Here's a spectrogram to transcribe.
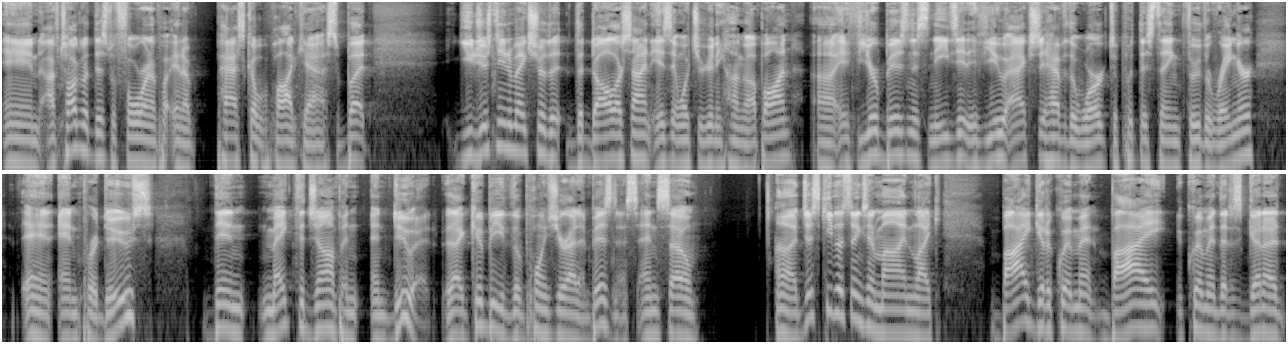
And I've talked about this before in a, in a past couple podcasts, but you just need to make sure that the dollar sign isn't what you're getting hung up on. Uh, if your business needs it, if you actually have the work to put this thing through the ringer and and produce, then make the jump and and do it. That could be the points you're at in business, and so uh, just keep those things in mind. Like buy good equipment, buy equipment that is gonna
